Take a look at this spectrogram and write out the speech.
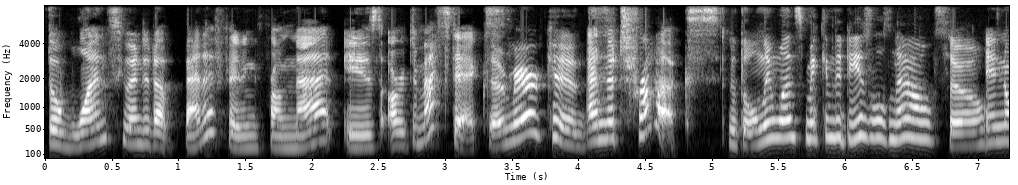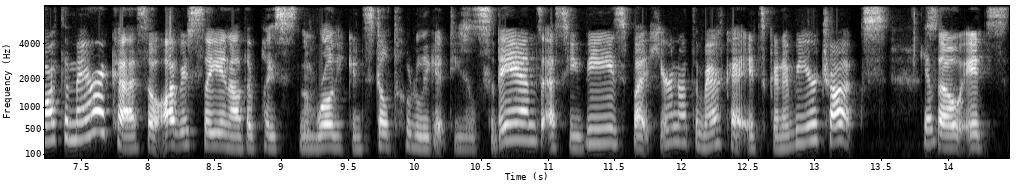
the ones who ended up benefiting from that is our domestics The Americans. and the trucks they're the only ones making the diesels now, so. in north america so obviously in other places in the world you can still totally get diesel sedans suvs but here in north america it's going to be your trucks Yep. so it's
